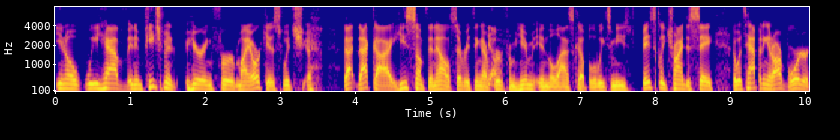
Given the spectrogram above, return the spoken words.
you know, we have an impeachment hearing for Mayorkas, which. That that guy, he's something else. Everything I've Yeah. heard from him in the last couple of weeks. I mean, he's basically trying to say that what's happening at our border,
